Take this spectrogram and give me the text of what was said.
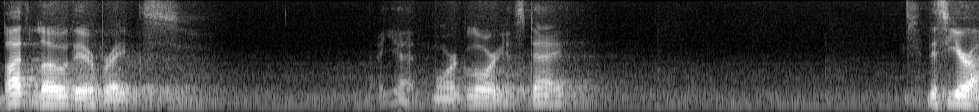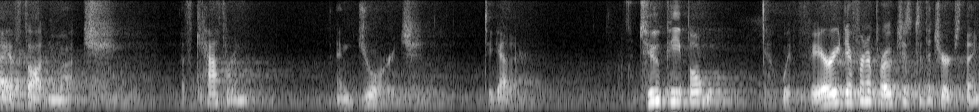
But lo, there breaks a yet more glorious day. This year I have thought much of Catherine and George together. Two people with very different approaches to the church thing,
